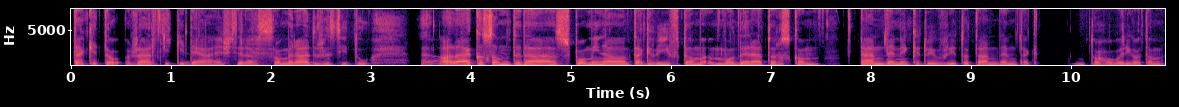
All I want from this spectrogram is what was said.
takéto žartiky. Dea, ešte raz som rád, že si tu. Ale ako som teda spomínal, tak vy v tom moderátorskom tandeme, keďže už je to tandem, tak to hovorí o tom,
